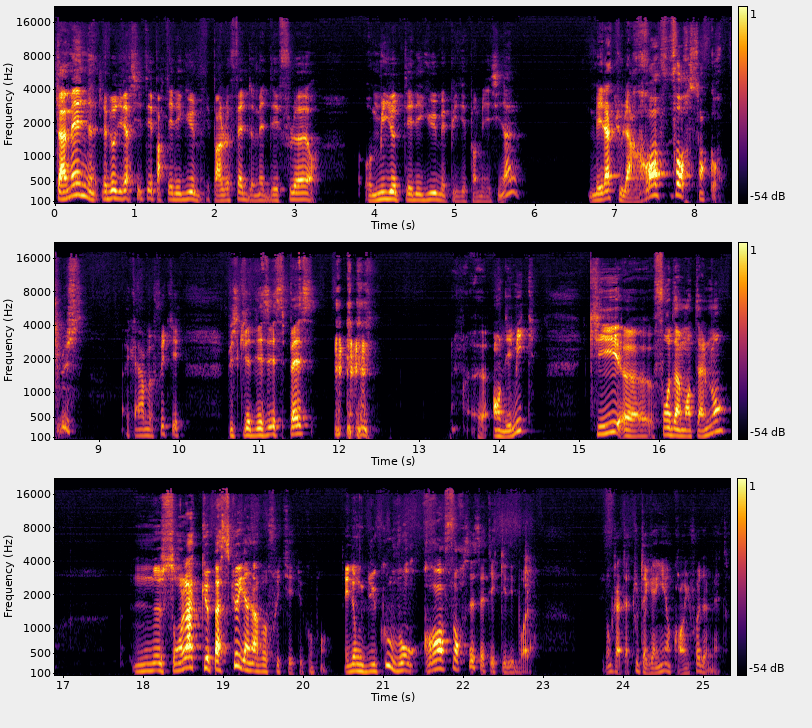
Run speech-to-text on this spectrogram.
Tu amènes la biodiversité par tes légumes et par le fait de mettre des fleurs au milieu de tes légumes et puis des plantes médicinales. Mais là, tu la renforces encore plus avec un arbre fruitier. Puisqu'il y a des espèces euh, endémiques qui, euh, fondamentalement, ne sont là que parce qu'il y a un arbre fruitier, tu comprends Et donc, du coup, vont renforcer cet équilibre-là. Donc là, tu as tout à gagner, encore une fois, de le mettre.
